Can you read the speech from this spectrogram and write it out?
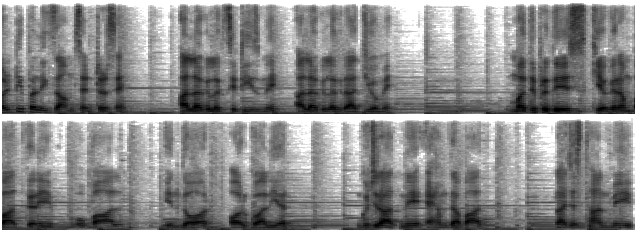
मल्टीपल एग्ज़ाम सेंटर्स हैं अलग अलग सिटीज़ में अलग अलग राज्यों में। मध्य प्रदेश की अगर हम बात करें, भोपाल, इंदौर और ग्वालियर, गुजरात में अहमदाबाद राजस्थान में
